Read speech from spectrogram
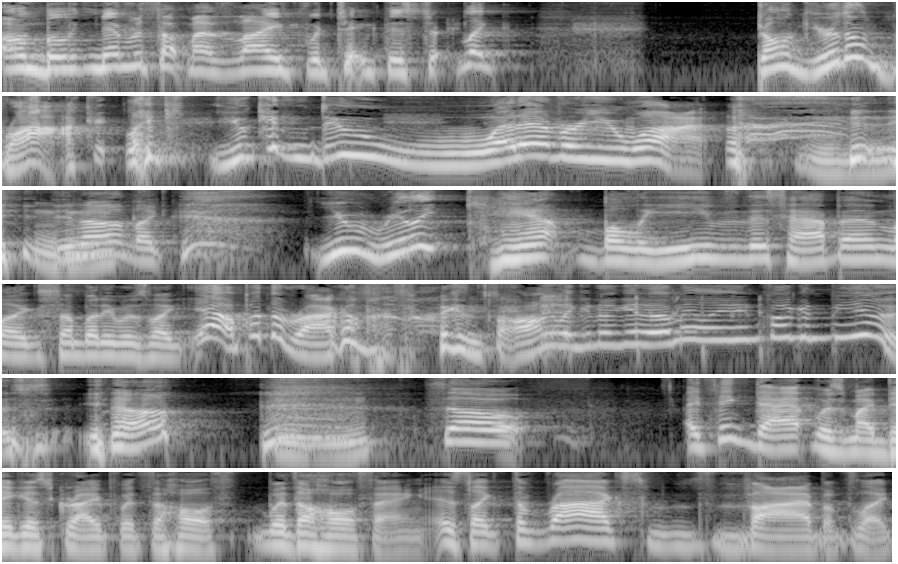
unbelievable. Never thought my life would take this turn. Like, dog, you're the rock. Like you can do whatever you want. Mm-hmm. you know, mm-hmm. like you really can't believe this happened. Like somebody was like, "Yeah, I'll put the rock on my fucking song. Like it'll get a million fucking views." You know. Mm-hmm. So. I think that was my biggest gripe with the whole with the whole thing. Is like the Rock's vibe of like,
